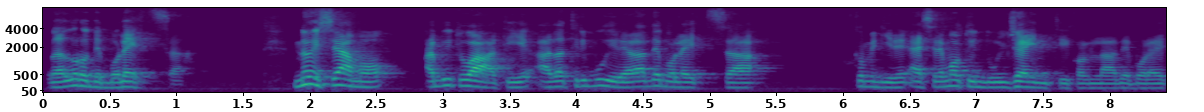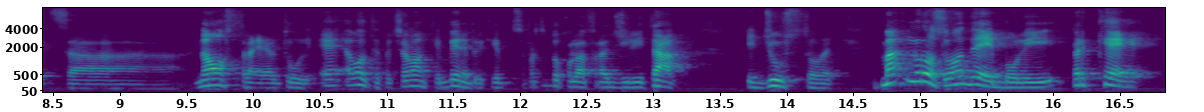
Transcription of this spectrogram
La loro debolezza. Noi siamo abituati ad attribuire alla debolezza, come dire, essere molto indulgenti con la debolezza nostra e altrui. E a volte facciamo anche bene perché, soprattutto con la fragilità, è giusto. Ma loro sono deboli perché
